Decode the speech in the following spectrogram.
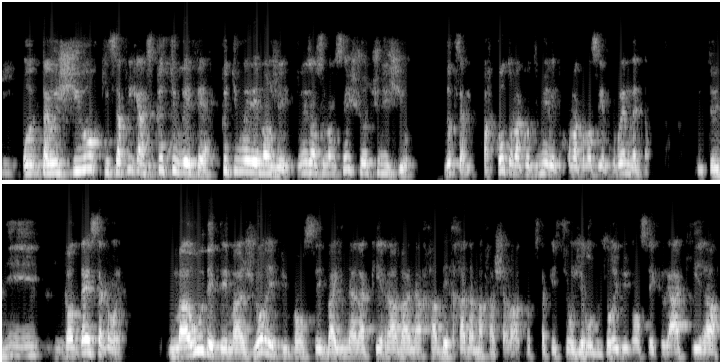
tu as le chiour qui s'applique à ce que tu voulais faire, que tu voulais les manger, tu voulais les ensemencer, je suis au-dessus du chiour. Donc, ça, par contre, on va continuer, les- on va commencer les problèmes maintenant. Il te dit, quand est-ce que ça commence? Maoud était ma, j'aurais pu penser. Donc, c'est ta question, Jérôme. J'aurais pu penser que la Akira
